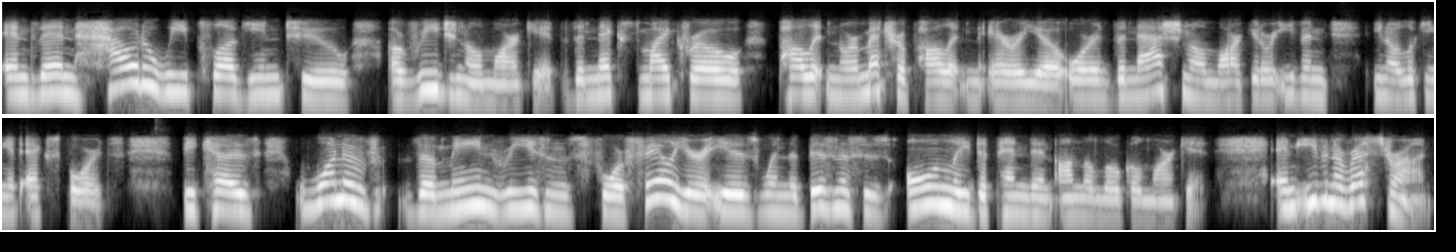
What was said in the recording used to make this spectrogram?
And then how do we plug into a regional market, the next micropolitan or metropolitan area, or the national market, or even, you know, looking at exports. Because one of the main reasons for failure is when the business is only dependent on the local market. And even a restaurant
